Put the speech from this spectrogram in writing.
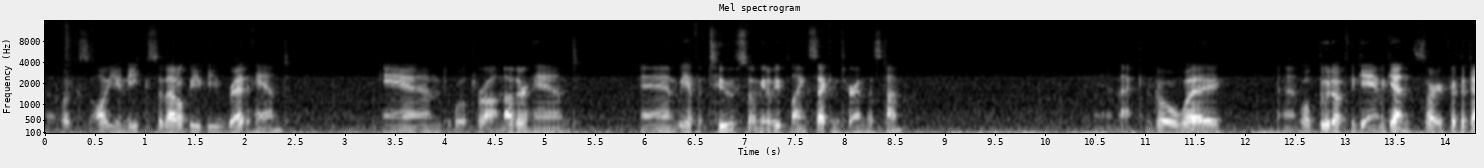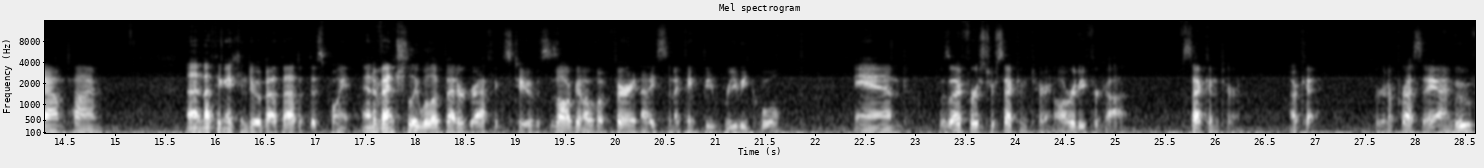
That looks all unique, so that'll be the red hand. And we'll draw another hand. And we have a two, so I'm going to be playing second turn this time. And that can go away. And we'll boot up the game again. Sorry for the downtime. Uh, nothing I can do about that at this point. And eventually we'll have better graphics too. This is all going to look very nice and I think be really cool. And was I first or second turn? Already forgot. Second turn. Okay. We're going to press AI move.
